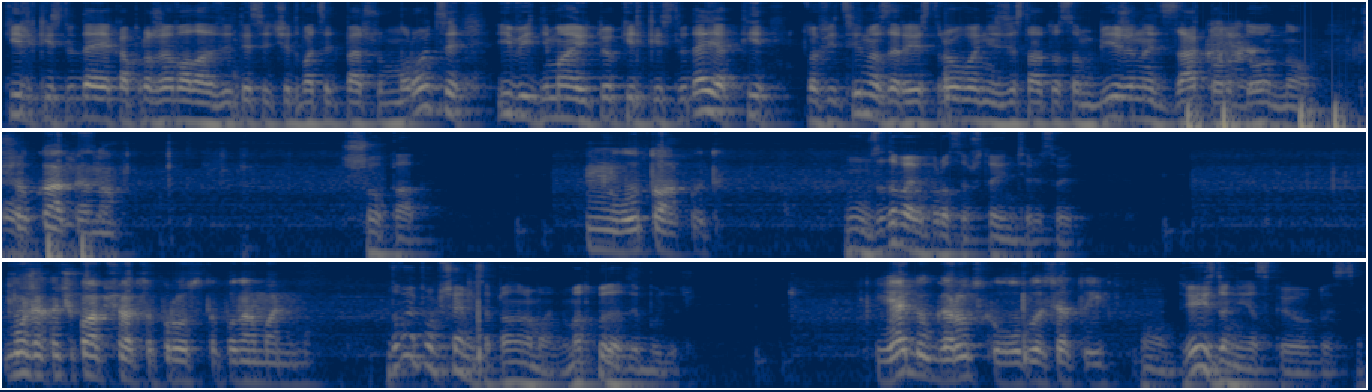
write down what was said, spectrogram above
кількість людей, яка проживала в 2021 році, і віднімають ту кількість людей, які офіційно зареєстровані зі статусом біженець за кордоном. Что О, как і все. Що як? Ну, вот так вот. Ну, задавай вопросы, что интересует. Может, я хочу пообщаться просто по-нормальному. Давай пообщаемся по-нормальному. Откуда ты будешь? Я Белгородская область, а ты? Вот, я из Донецкой области.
